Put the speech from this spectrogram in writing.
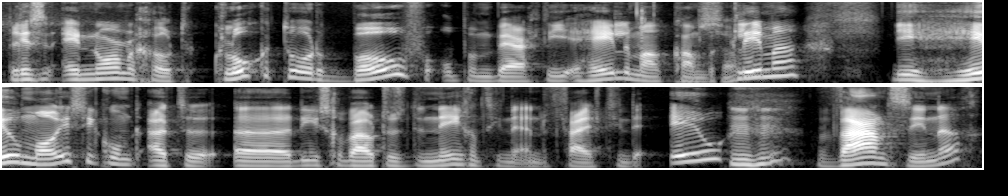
Er is een enorme grote klokkentoren boven op een berg die je helemaal kan beklimmen. Die heel mooi is. Die, komt uit de, eh, die is gebouwd tussen de 19e en de 15e eeuw. Mhm. Waanzinnig.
